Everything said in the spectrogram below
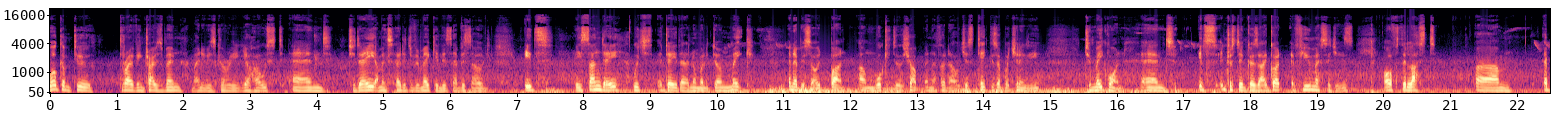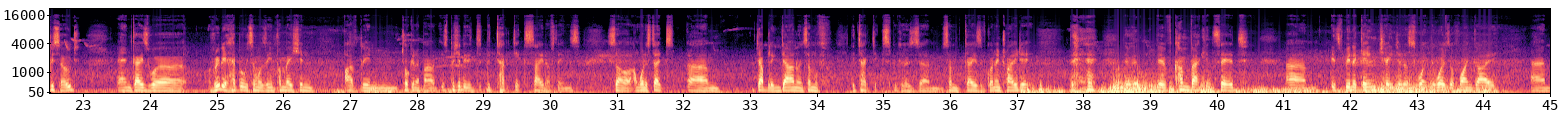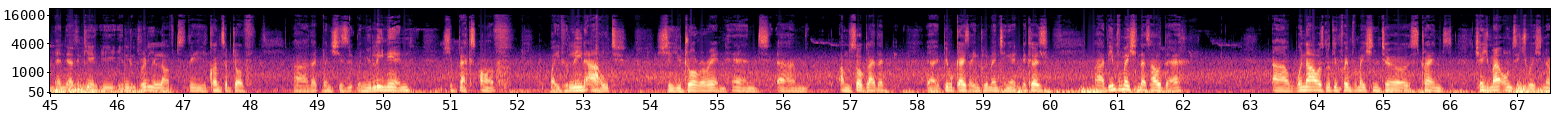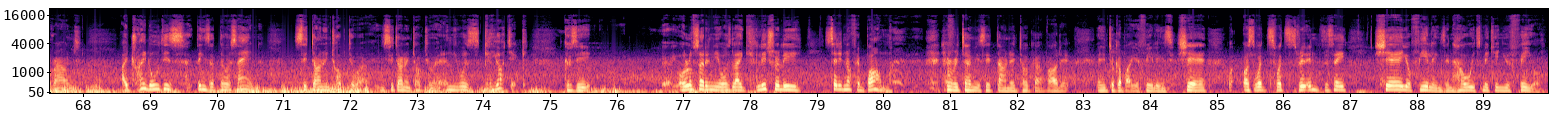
Welcome to Thriving Tribesmen. My name is Corey, your host, and today I'm excited to be making this episode. It's a Sunday, which is a day that I normally don't make an episode, but I'm walking to the shop and I thought I'll just take this opportunity to make one. And it's interesting because I got a few messages of the last um, episode, and guys were really happy with some of the information I've been talking about, especially the, the tactics side of things. So I'm going to start um, doubling down on some of the tactics because um, some guys have gone and tried it. they, have come back and said um, it's been a game changer. That's what the words of one guy. Um, and I think he, he, he, really loved the concept of uh, that when she's when you lean in, she backs off, but if you lean out, she you draw her in. And um, I'm so glad that uh, people guys are implementing it because uh, the information that's out there. Uh, when I was looking for information to try and change my own situation around, I tried all these things that they were saying. Sit down and talk to her. And sit down and talk to her, and it was chaotic because he all of a sudden he was like literally setting off a bomb. every time you sit down and talk about it and you talk about your feelings share what's what's what's written to say share your feelings and how it's making you feel.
